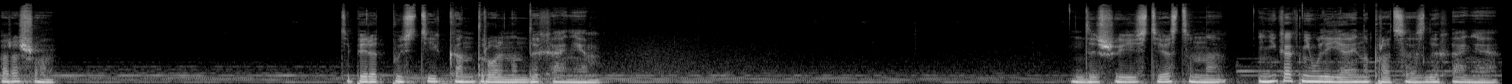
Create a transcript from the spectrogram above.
Хорошо. Теперь отпусти контроль над дыханием. Дыши естественно и никак не влияй на процесс дыхания.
